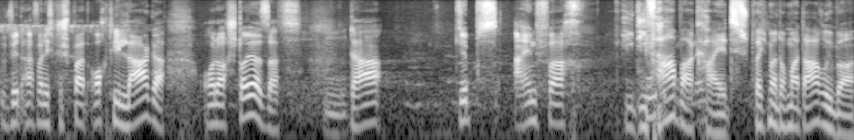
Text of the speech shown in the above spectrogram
wird einfach nicht gespart. Auch die Lager oder auch Steuersatz. Mhm. Da gibt es einfach die, die Fahrbarkeit, sprechen wir doch mal darüber.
